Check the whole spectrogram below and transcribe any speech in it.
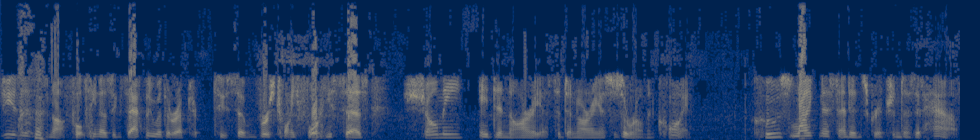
Jesus is not fooled. He knows exactly what they're up to. So verse 24, he says, "Show me a denarius. A denarius is a Roman coin. Whose likeness and inscription does it have?"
